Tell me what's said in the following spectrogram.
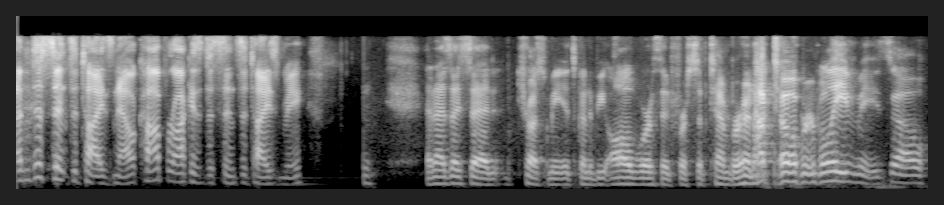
i'm desensitized now cop rock has desensitized me And as I said, trust me, it's going to be all worth it for September and October. Believe me. So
